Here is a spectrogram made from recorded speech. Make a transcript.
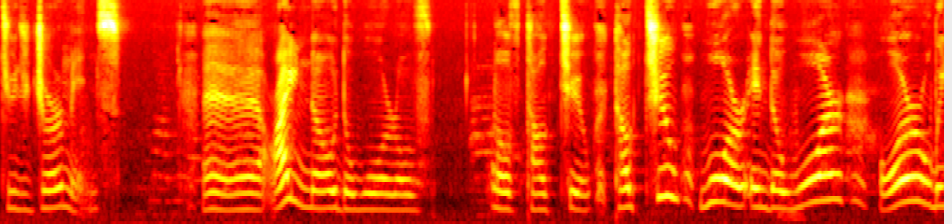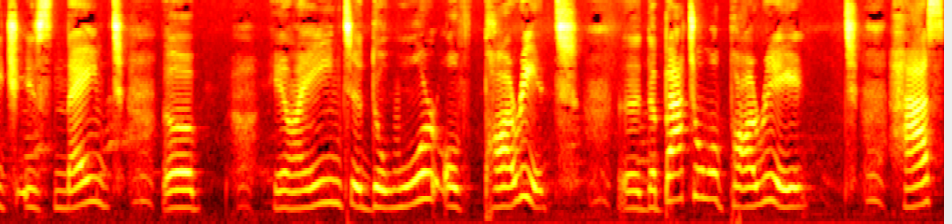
to the Germans. Uh, I know the war of of TOG 2. TOG 2 war in the war or which is named uh, named the War of Paris. Uh, the Battle of Paris has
